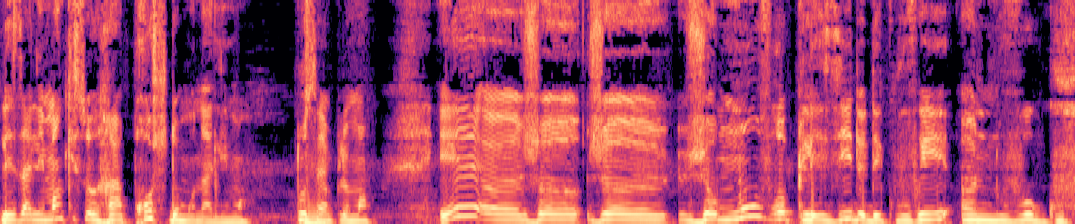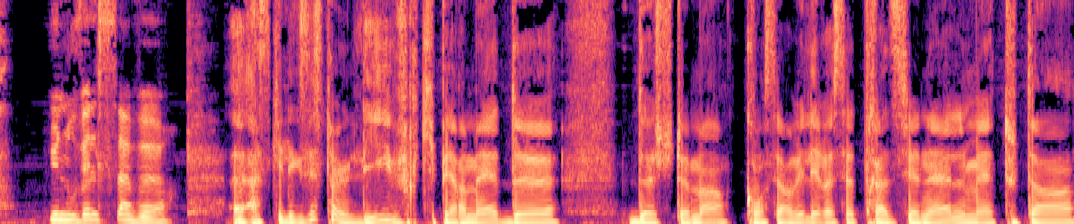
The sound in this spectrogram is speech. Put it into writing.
les aliments qui se rapprochent de mon aliment. Tout simplement. Et euh, je, je, je m'ouvre au plaisir de découvrir un nouveau goût, une nouvelle saveur. Euh, Est-ce qu'il existe un livre qui permet de, de justement conserver les recettes traditionnelles, mais tout en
